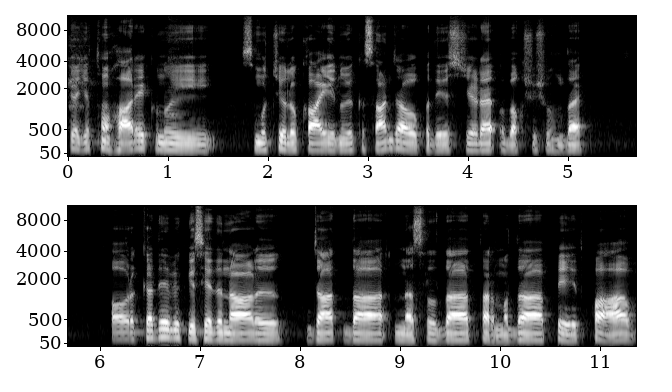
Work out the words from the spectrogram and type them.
ਕਿ ਜਿੱਥੋਂ ਹਰ ਇੱਕ ਨੂੰ ਹੀ ਸਮੁੱਚੇ ਲੋਕਾਈ ਨੂੰ ਇੱਕ ਸਾਂਝਾ ਉਪਦੇਸ਼ ਜਿਹੜਾ ਉਹ ਬਖਸ਼ਿਸ਼ ਹੁੰਦਾ ਹੈ। ਔਰ ਕਦੇ ਵੀ ਕਿਸੇ ਦੇ ਨਾਲ ਜਾਤ ਦਾ, ਨਸਲ ਦਾ, ਧਰਮ ਦਾ ਭੇਦਭਾਵ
